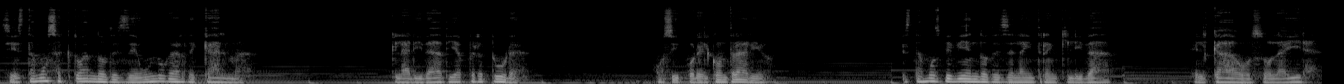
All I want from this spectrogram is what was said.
si estamos actuando desde un lugar de calma, claridad y apertura, o si por el contrario, estamos viviendo desde la intranquilidad, el caos o la ira.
